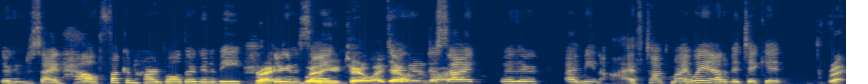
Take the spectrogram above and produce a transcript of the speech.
They're going to decide how fucking hardball they're going to be. right. they're gonna decide Whether you tear lights out, They're going to not. decide whether. I mean, I've talked my way out of a ticket. Right.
